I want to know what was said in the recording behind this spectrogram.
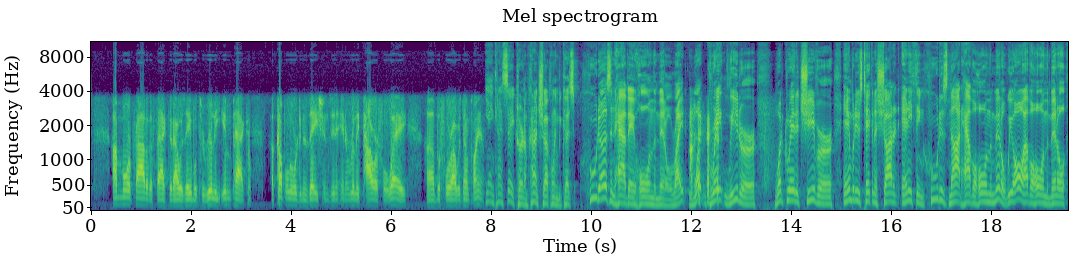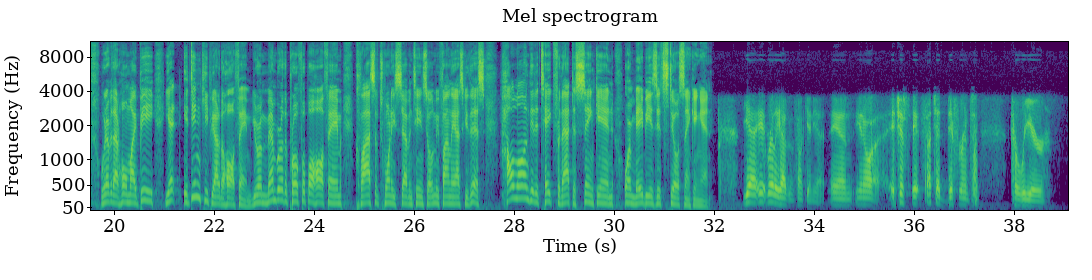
I'm more proud of the fact that I was able to really impact a couple organizations in, in a really powerful way uh, before I was done playing. Yeah, and can I say, Kurt, I'm kind of chuckling because who doesn't have a hole in the middle, right? What great leader, what great achiever, anybody who's taken a shot at anything, who does not have a hole in the middle? We all have a hole in the middle, whatever that hole might be, yet it didn't keep you out of the Hall of Fame. You're a member of the Pro Football Hall of Fame, class of 2017. So let me finally ask you this How long did it take for that to sink in, or maybe is it still sinking in? Yeah, it really hasn't sunk in yet, and you know, it's just it's such a different career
